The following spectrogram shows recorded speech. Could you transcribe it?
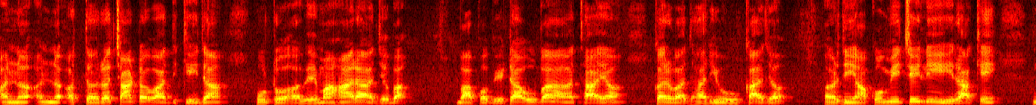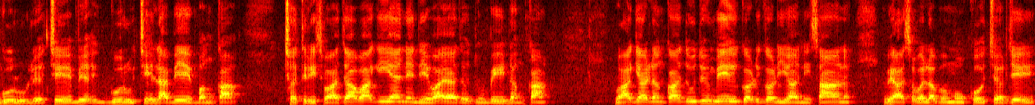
અન્ન અન અત્તર છાંટવા કીધા. ઉઠો હવે મહારાજ બા, બાપ બેટા ઊભા થાય. કરવા ધાર્યું કાજ. અડધી આંખો મીચેલી રાખે. ગુરુ લે છે બે, ગુરુ ચેલા બે બંકા. છત્રીસ વાજા વાગ્યા ને દેવાયા દુધુંબે ડંકા. વાગ્યા ડંકા દૂધું બે ગડગડિયા નિશાન. વ્યાસ વલ્લભ મુખો ચરજે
